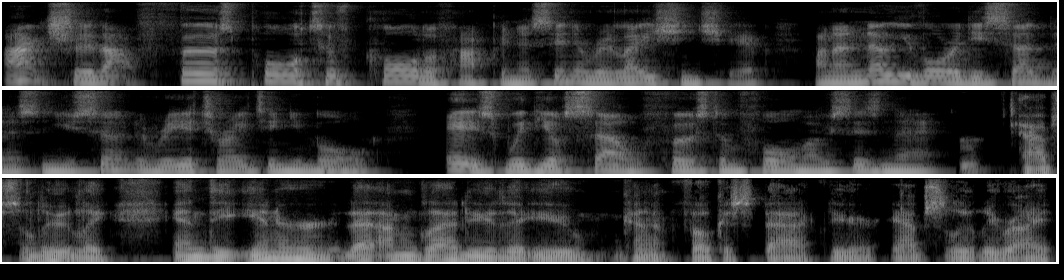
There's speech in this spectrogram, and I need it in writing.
actually that first port of call of happiness in a relationship and i know you've already said this and you certainly reiterate in your book is with yourself first and foremost, isn't it? Absolutely. And the inner that I'm glad you that you kind of focus back. You're absolutely right.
